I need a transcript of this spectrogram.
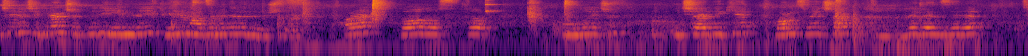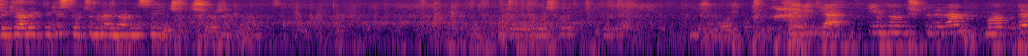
İçeri, çekilen çöpleri yenileyip yeni malzemelere dönüştürür. Araç doğa dostu olduğu için içerideki bant ve çark ve benzeri tekerlekteki sürtünme enerjisiyle çalışır. Delikler. Geri dönüştürülen madde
